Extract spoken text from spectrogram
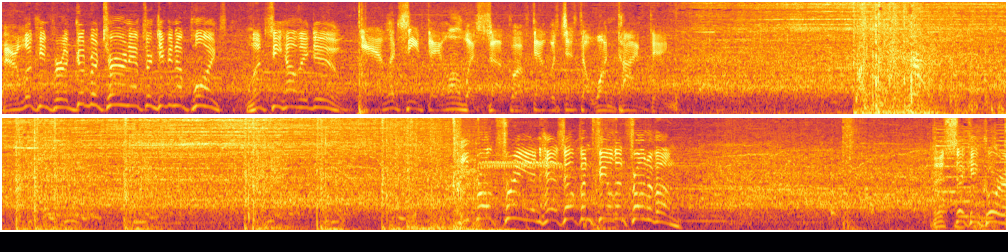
They're looking for a good return after giving up points. Let's see how they do. Yeah, let's see if they always suck or if that was just a one-time thing. Has open field in front of him. The second quarter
